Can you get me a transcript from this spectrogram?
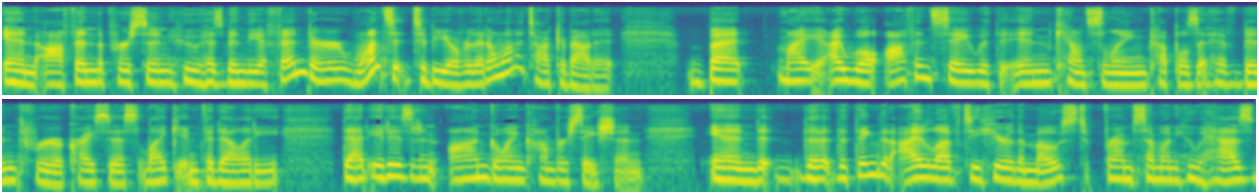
And often the person who has been the offender wants it to be over. They don't want to talk about it. But my I will often say within counseling couples that have been through a crisis like infidelity that it is an ongoing conversation. And the the thing that I love to hear the most from someone who has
